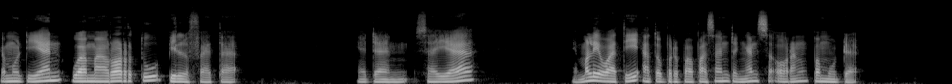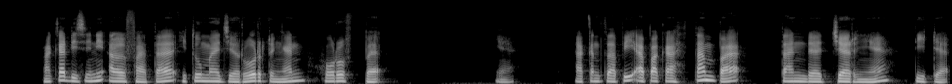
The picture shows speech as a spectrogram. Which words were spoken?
Kemudian wa marartu bil fata. Ya, dan saya ya, melewati atau berpapasan dengan seorang pemuda. Maka di sini al-fata itu majerur dengan huruf ba. Ya. Akan tetapi apakah tampak tanda jarnya? Tidak.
